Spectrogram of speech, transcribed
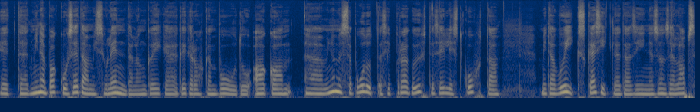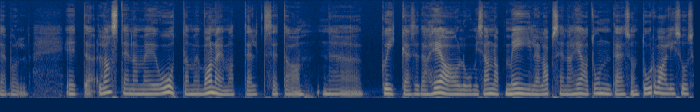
Et, et mine paku seda, mis sul endal on kõige, kõige rohkem puudu, aga äh, minu meelest sa puudutasid praegu ühte sellist kohta, mida võiks käsitleda siin ja see on see lapsepõlv. et lastena me ju ootame vanematelt seda äh, kõike seda heaolu, mis annab meile lapsena hea tunde, see on turvalisus,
